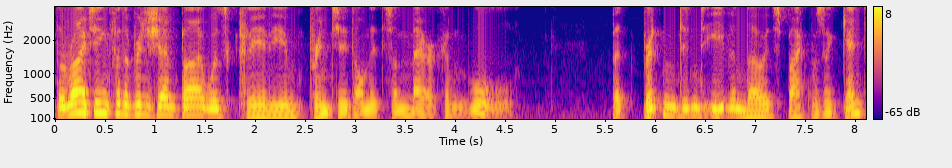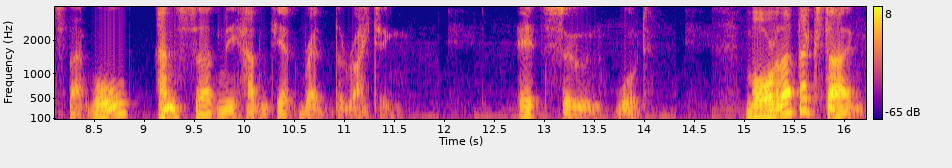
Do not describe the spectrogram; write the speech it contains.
The writing for the British Empire was clearly imprinted on its American wall. But Britain didn't even know its back was against that wall, and certainly hadn't yet read the writing. It soon would. More of that next time.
